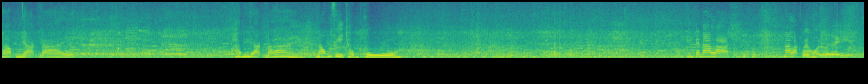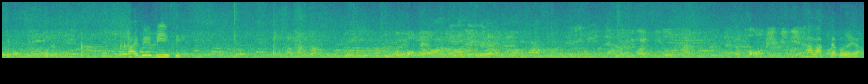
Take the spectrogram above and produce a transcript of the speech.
ความอยากได้ ความอยากได้ น้องสีชมพูนี่ก็น่ารัก น่ารักไปหมดเลยใครเบบี้สิน่ารักจังเลยอะ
